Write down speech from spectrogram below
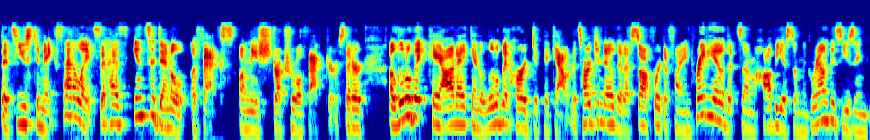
that's used to make satellites that has incidental effects on these structural factors that are a little bit chaotic and a little bit hard to pick out. It's hard to know that a software defined radio that some hobbyist on the ground is using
